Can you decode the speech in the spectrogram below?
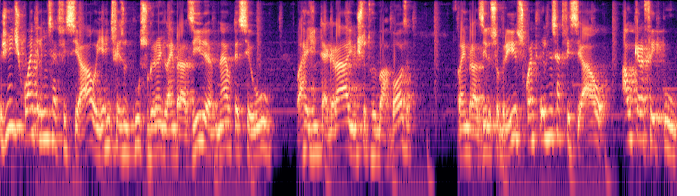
Gente, com a inteligência artificial, e a gente fez um curso grande lá em Brasília, né, o TCU, a Rede Integrar e o Instituto Rui Barbosa, lá em Brasília sobre isso, com a inteligência artificial, algo que era feito por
